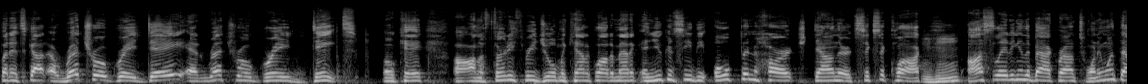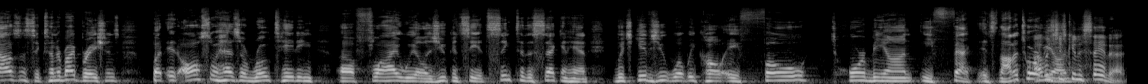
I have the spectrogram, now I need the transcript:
but it's got a retrograde day and retrograde date. Okay, uh, on a 33 jewel mechanical automatic, and you can see the open heart down there at six o'clock, Mm-hmm. oscillating in the background, 21,600 vibrations. But it also has a rotating uh, flywheel, as you can see. It's synced to the second hand, which gives you what we call a faux tourbillon effect. It's not a tourbillon. I was just going to say that.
